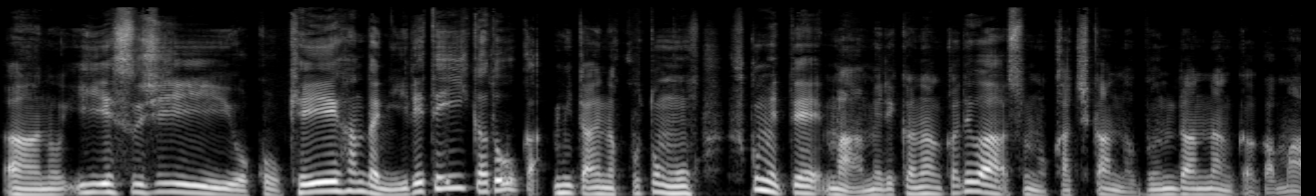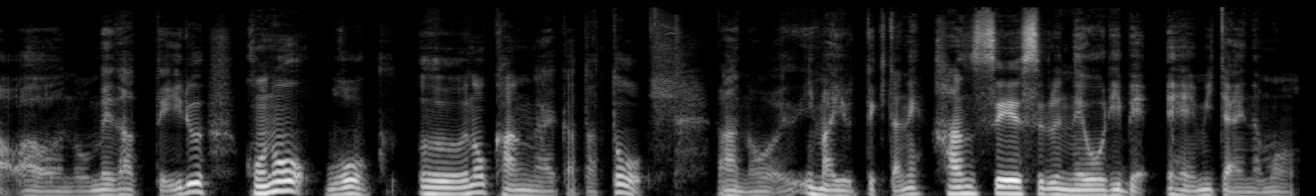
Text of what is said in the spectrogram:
あの、ESG をこう、経営判断に入れていいかどうか、みたいなことも含めて、まあ、アメリカなんかでは、その価値観の分断なんかが、まあ、あの、目立っている、このウォークの考え方と、あの、今言ってきたね、反省するネオリベ、えー、みたいなもの、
